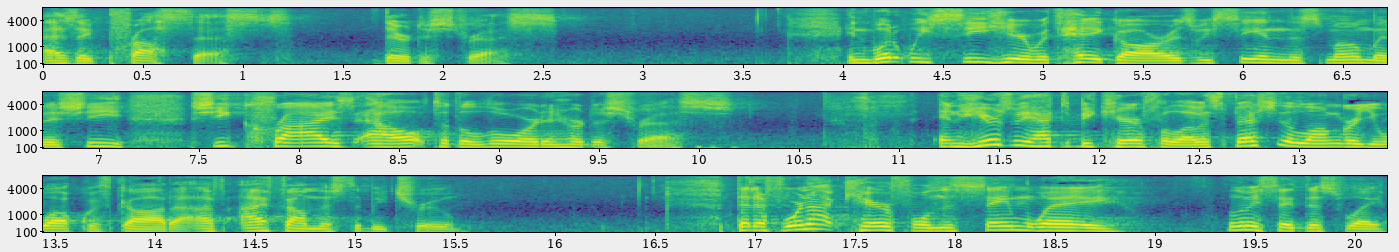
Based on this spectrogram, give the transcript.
as they processed their distress. And what we see here with Hagar, as we see in this moment, is she, she cries out to the Lord in her distress. And here's what you have to be careful of, especially the longer you walk with God. I've, I found this to be true. That if we're not careful in the same way, let me say it this way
